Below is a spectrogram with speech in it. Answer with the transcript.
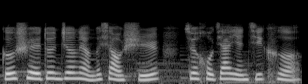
隔水炖蒸两个小时，最后加盐即可。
